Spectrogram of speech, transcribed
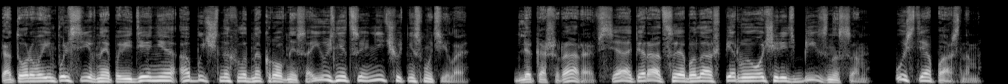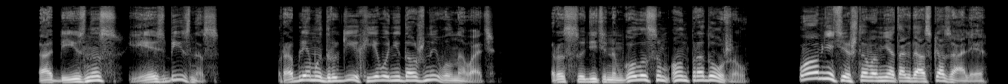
которого импульсивное поведение обычно хладнокровной союзницы ничуть не смутило. Для Кашрара вся операция была в первую очередь бизнесом, пусть и опасным. А бизнес есть бизнес. Проблемы других его не должны волновать. Рассудительным голосом он продолжил. «Помните, что вы мне тогда сказали?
